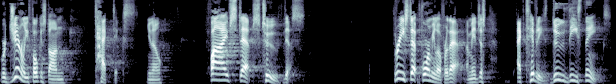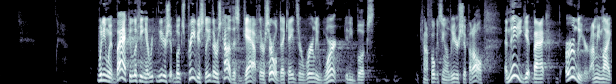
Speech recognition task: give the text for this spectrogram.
were generally focused on tactics, you know, five steps to this, three step formula for that. I mean, just activities, do these things. When he went back and looking at leadership books previously, there was kind of this gap. There were several decades there really weren't any books kind of focusing on leadership at all. And then you get back earlier, I mean, like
